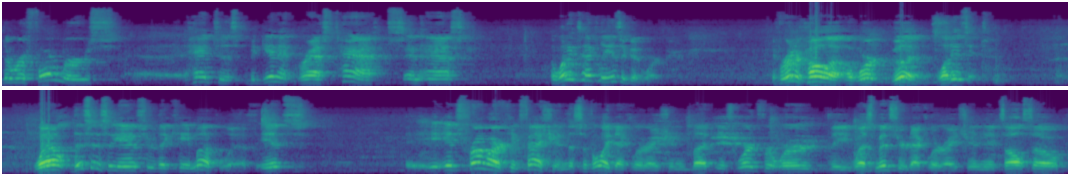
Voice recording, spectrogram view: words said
the reformers uh, had to begin at brass tacks and ask, what exactly is a good work? If we're going to call a, a work good, what is it? Well, this is the answer they came up with. It's it's from our confession, the Savoy Declaration, but it's word for word the Westminster Declaration. It's also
